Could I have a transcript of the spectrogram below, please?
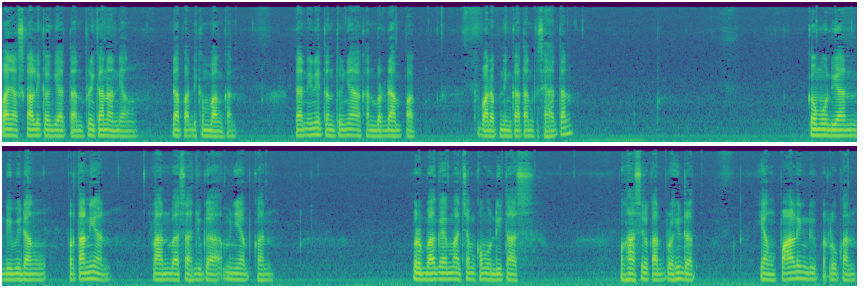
banyak sekali kegiatan perikanan yang dapat dikembangkan. Dan ini tentunya akan berdampak kepada peningkatan kesehatan. Kemudian di bidang pertanian, lahan basah juga menyiapkan berbagai macam komoditas penghasil karbohidrat yang paling diperlukan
